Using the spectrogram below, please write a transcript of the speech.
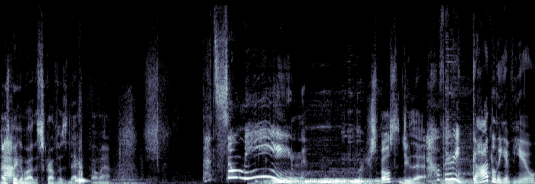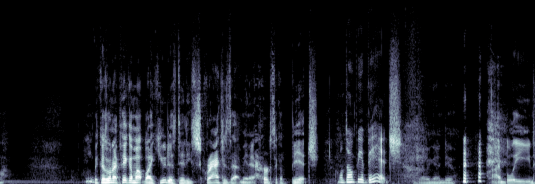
I was ah. thinking about the scruff of his neck oh, come out. That's so mean. You're supposed to do that How very godly of you. Because when I pick him up like you just did, he scratches at me and it hurts like a bitch. Well, don't be a bitch. What are we gonna do? I bleed.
